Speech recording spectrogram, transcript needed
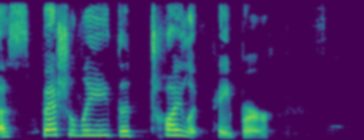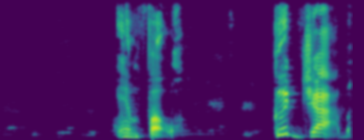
especially the toilet paper info. Good job.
